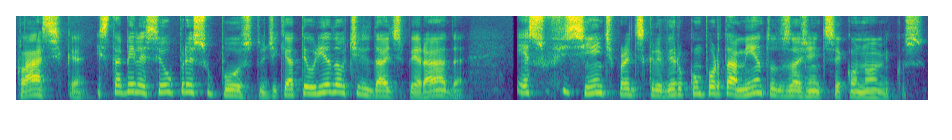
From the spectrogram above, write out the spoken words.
clássica estabeleceu o pressuposto de que a teoria da utilidade esperada é suficiente para descrever o comportamento dos agentes econômicos.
